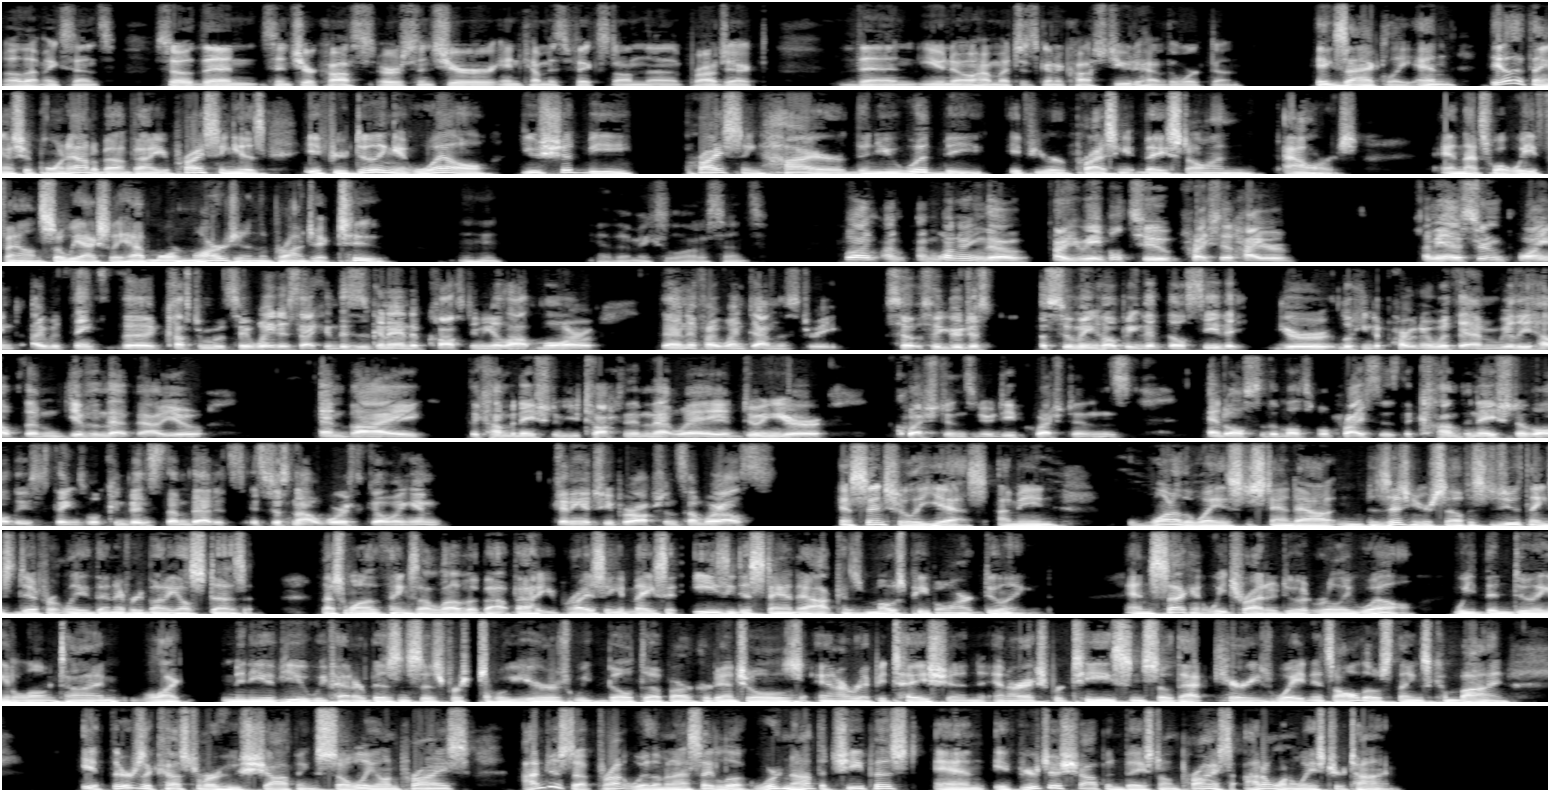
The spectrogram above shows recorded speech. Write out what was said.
Oh, that makes sense. So then since your costs or since your income is fixed on the project, then you know how much it's going to cost you to have the work done. Exactly. And the other thing I should point out about value pricing is if you're doing it well, you should be pricing higher than you would be if you were pricing it based on hours. And that's what we found. So we actually have more margin in the project too. Mm-hmm. Yeah, that makes a lot of sense. Well, I'm, I'm wondering though, are you able to price it higher? I mean, at a certain point, I would think the customer would say, wait a second, this is going to end up costing me a lot more than if I went down the street. So, so you're just assuming, hoping that they'll see that you're looking to partner with them, really help them, give them that value. And by the combination of you talking to them in that way and doing your questions and your deep questions and also the multiple prices, the combination of all these things will convince them that it's, it's just not worth going and getting a cheaper option somewhere else. Essentially, yes. I mean, one of the ways to stand out and position yourself is to do things differently than everybody else does it. That's one of the things I love about value pricing. It makes it easy to stand out because most people aren't doing it. And second, we try to do it really well. We've been doing it a long time. Like many of you, we've had our businesses for several years. We've built up our credentials and our reputation and our expertise. And so that carries weight and it's all those things combined. If there's a customer who's shopping solely on price, I'm just upfront with them and I say, look, we're not the cheapest. And if you're just shopping based on price, I don't want to waste your time.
